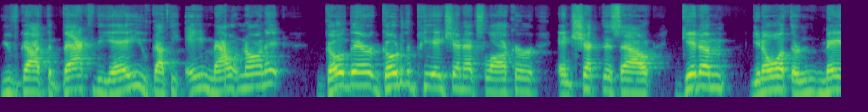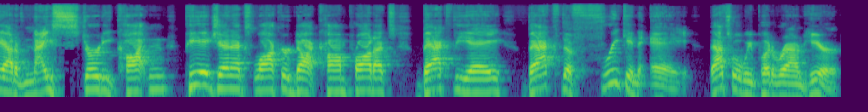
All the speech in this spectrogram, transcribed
You've got the back of the A. You've got the A mountain on it. Go there, go to the PHNX locker and check this out. Get them. You know what? They're made out of nice, sturdy cotton. PHNXlocker.com products. Back the A, back the freaking A. That's what we put around here.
